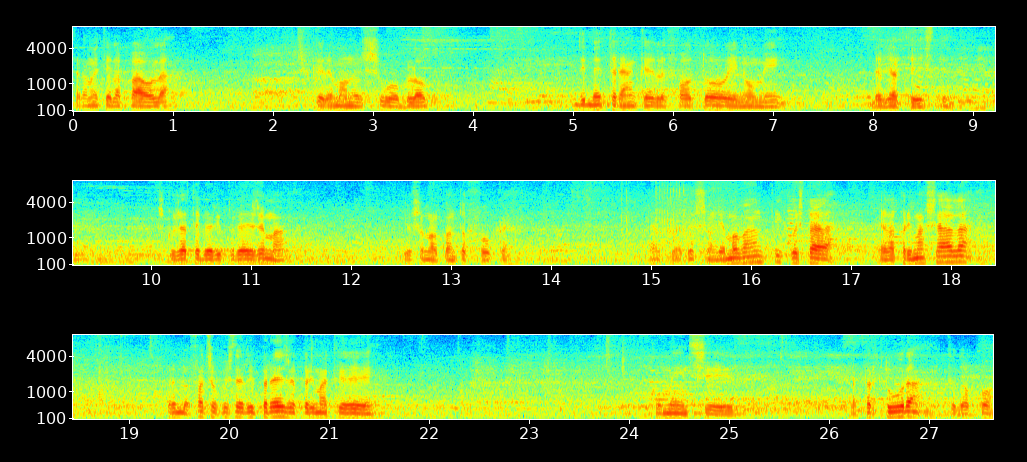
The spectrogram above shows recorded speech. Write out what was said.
tramite la Paola cercheremo nel suo blog di mettere anche le foto e i nomi degli artisti. Scusate le riprese ma io sono alquanto foca. Ecco adesso andiamo avanti. Questa è la prima sala. Faccio queste riprese prima che cominci l'apertura che dopo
